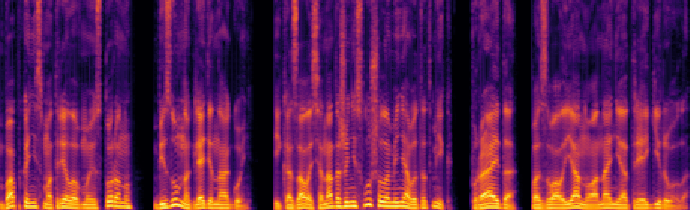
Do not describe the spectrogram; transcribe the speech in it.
Бабка не смотрела в мою сторону, безумно глядя на огонь. И казалось, она даже не слушала меня в этот миг. «Фрайда!» – позвал я, но она не отреагировала.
